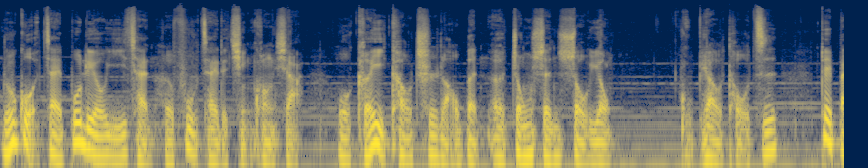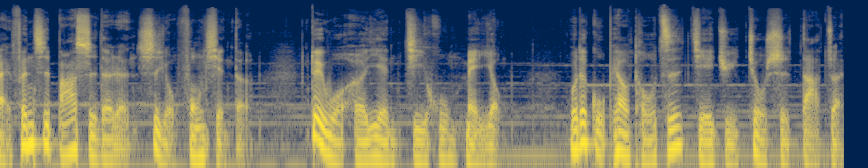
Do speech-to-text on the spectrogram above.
如果在不留遗产和负债的情况下，我可以靠吃老本而终身受用。股票投资对百分之八十的人是有风险的，对我而言几乎没有。我的股票投资结局就是大赚。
